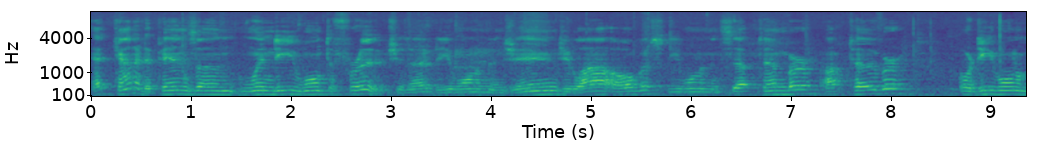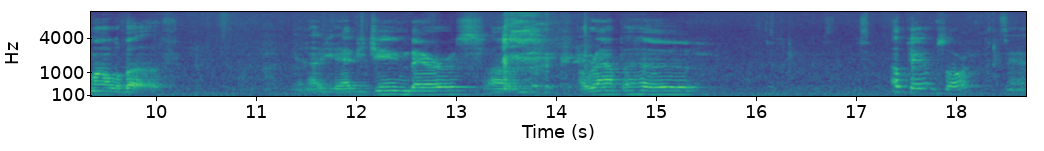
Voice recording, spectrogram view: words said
That kind of depends on when do you want the fruit, you know. Do you want them in June, July, August? Do you want them in September, October? Or do you want them all above? You you have Eugene June bearers, um, Arapaho. Okay, I'm sorry. Yeah.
